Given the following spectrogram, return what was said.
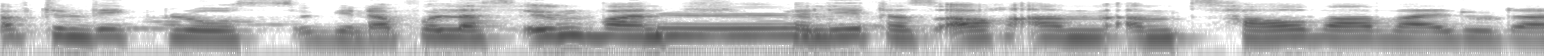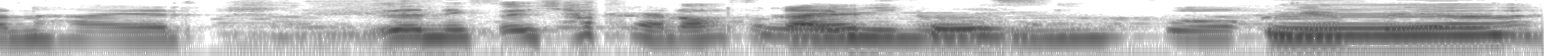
auf dem Weg loszugehen. Obwohl das irgendwann Mhm. verliert das auch am, am Zauber, weil du dann halt denkst, ich habe ja noch drei? Minuten so ungefähr.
